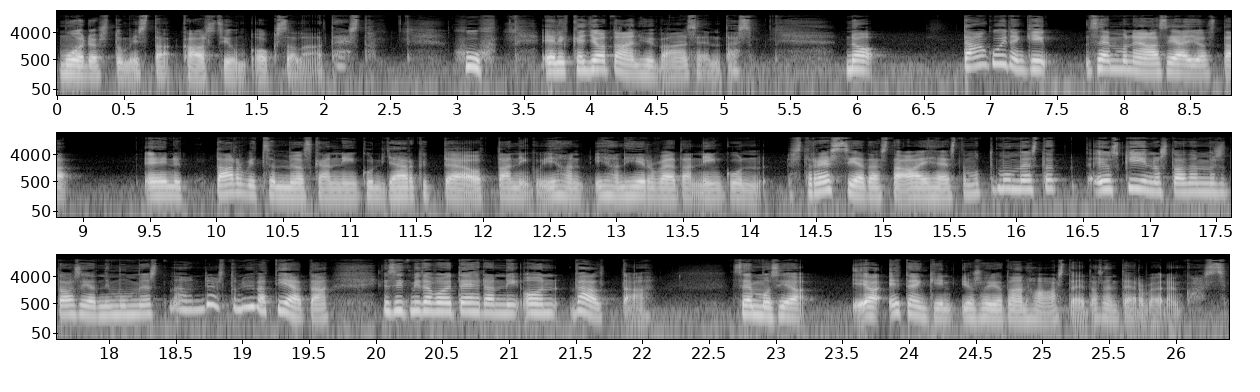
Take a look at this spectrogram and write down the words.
muodostumista kalsiumoksalaateista. Huh, eli jotain hyvää sentäs. No, tämä on kuitenkin semmoinen asia, josta ei nyt tarvitse myöskään niin kuin järkyttää ja ottaa niin kuin ihan, ihan hirveätä niin kuin stressiä tästä aiheesta, mutta mun mielestä, jos kiinnostaa tämmöiset asiat, niin mun mielestä äh, on hyvä tietää. Ja sitten mitä voi tehdä, niin on välttää semmoisia, ja etenkin jos on jotain haasteita sen terveyden kanssa.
